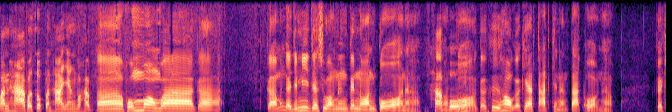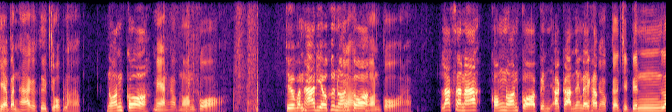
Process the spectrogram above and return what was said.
ปัญหาประสบปัญหาหยังบ่ครับอ่าผมมองว่ากะ กะมันก็จะมีจะช่วงหนึ่งเป็นหนอนกอนะครับครับหนอนผมกอก็คือเฮาก็แค่ตัดแค่นั้นตัดออกนะครับ ก็แค่ปัญหาก็คือจบแล้วครับนอนกอแมนครับหนอนกอเจอปัญหาเดียวคือนอนกอหนอนกอครับ ลักษณะของนอนกอเป็นอาการยังไงครับครับ ก็จะเป็นล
